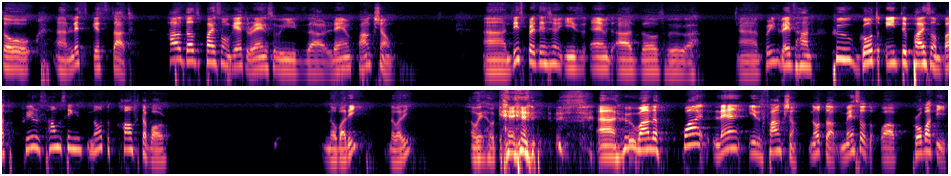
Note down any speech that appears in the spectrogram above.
So uh, let's get started. How does Python get length with the len function? Uh, this presentation is aimed at those who, uh, uh, please raise hand, who got into Python but feel something not comfortable. Nobody? Nobody? Okay, okay. uh, who wonder why len is function, not a method or property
